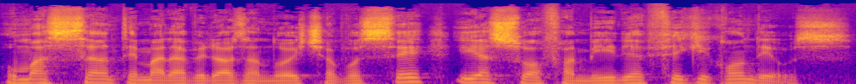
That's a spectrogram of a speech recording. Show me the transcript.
uma santa e maravilhosa noite a você e a sua família. Fique com Deus.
